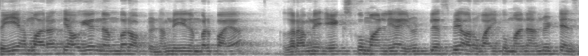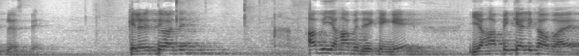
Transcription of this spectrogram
तो ये हमारा क्या हो गया? नंबर ऑफ़ टेन हमने ये नंबर पाया। अगर हमने एक्स को मान लिया यूनिट प्लेस पे और वाई को माना हमने टेंस प्लेस पे। क्लियर इतनी बातें? अब यहाँ पे देखेंगे, यहाँ पे क्या लिखा हुआ है?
